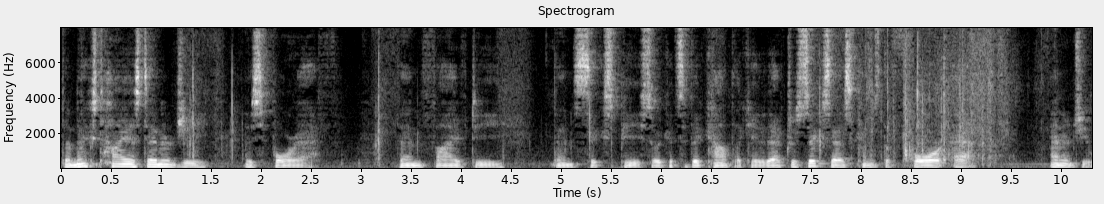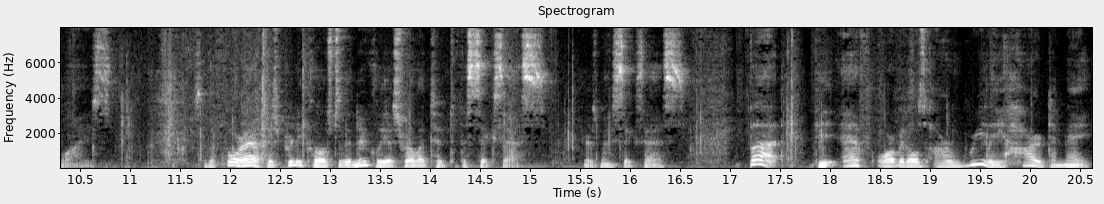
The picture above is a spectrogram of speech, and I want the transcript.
the next highest energy is 4f, then 5d, then 6p. So it gets a bit complicated. After 6s comes the 4f, energy-wise. So the 4f is pretty close to the nucleus relative to the 6s. Here's my 6s. But the f orbitals are really hard to make.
